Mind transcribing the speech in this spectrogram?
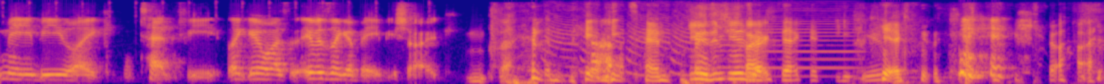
maybe like ten feet. Like it wasn't. It was like a baby shark. the baby ten Dude, the music- shark that could eat you. Yeah. God.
